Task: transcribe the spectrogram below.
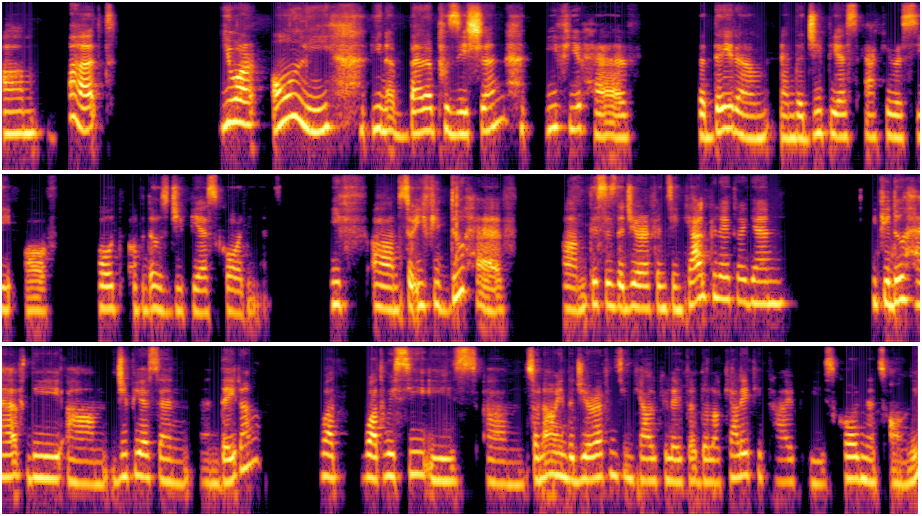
Um, but you are only in a better position if you have the datum and the GPS accuracy of both of those GPS coordinates. If, um, so if you do have, um, this is the georeferencing calculator again, if you do have the um, GPS and, and datum, what, what we see is, um, so now in the georeferencing calculator, the locality type is coordinates only.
